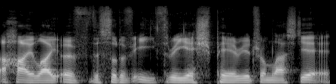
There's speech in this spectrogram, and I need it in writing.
a highlight of the sort of E3 ish period from last year.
